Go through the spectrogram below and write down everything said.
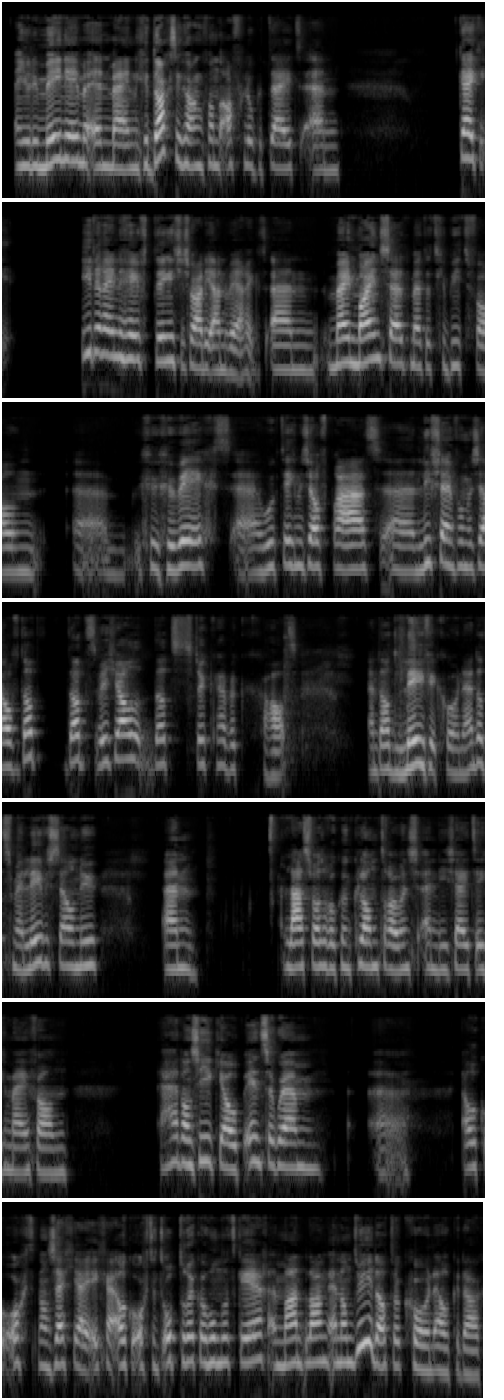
en jullie meenemen in mijn gedachtegang van de afgelopen tijd. En kijk, iedereen heeft dingetjes waar hij aan werkt. En mijn mindset met het gebied van uh, gewicht, uh, hoe ik tegen mezelf praat, uh, lief zijn voor mezelf, dat, dat, weet je wel, dat stuk heb ik gehad. En dat leef ik gewoon, hè. Dat is mijn levensstijl nu. En laatst was er ook een klant trouwens en die zei tegen mij van... Hè, dan zie ik jou op Instagram uh, elke ochtend. Dan zeg jij, ik ga elke ochtend opdrukken honderd keer, een maand lang. En dan doe je dat ook gewoon elke dag.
